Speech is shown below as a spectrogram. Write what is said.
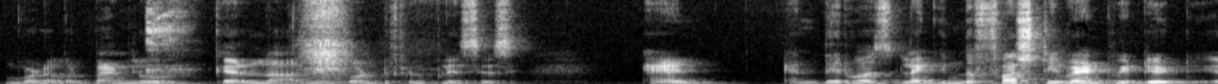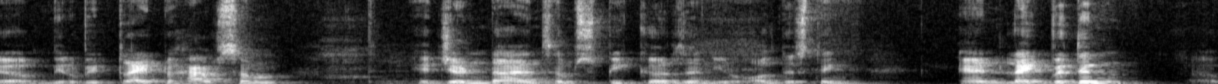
whatever Bangalore, Kerala. We've gone different places, and and there was like in the first event we did, uh, you know, we tried to have some agenda and some speakers and you know all this thing, and like within uh,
